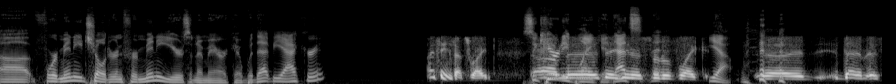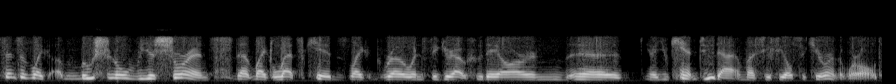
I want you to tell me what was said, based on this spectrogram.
uh, for many children for many years in America. Would that be accurate? I think that's right. Security um, blanket. The, that's you know, sort of like yeah. uh, that a sense of like emotional reassurance that like lets kids like grow and figure out who they are, and uh, you know you can't do that unless you feel secure in the world.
